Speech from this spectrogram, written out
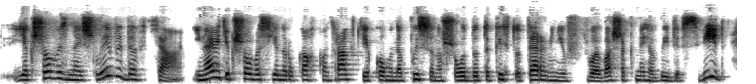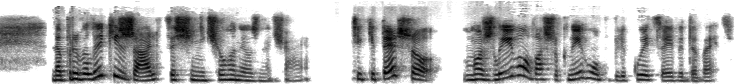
Якщо ви знайшли видавця, і навіть якщо у вас є на руках контракт, в якому написано, що от до таких-то термінів ваша книга вийде в світ, на превеликий жаль, це ще нічого не означає. Тільки те, що можливо вашу книгу опублікує цей видавець.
